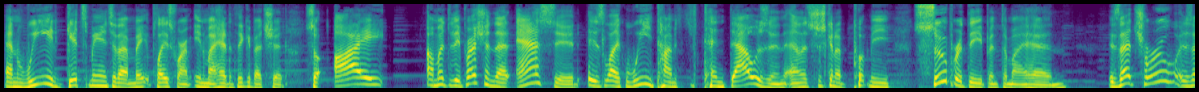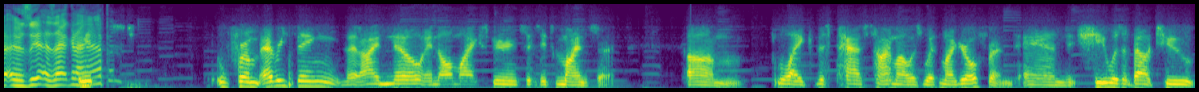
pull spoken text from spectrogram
And weed gets me into that place where I'm in my head and thinking about shit. So I. I'm under the impression that acid is like weed times 10,000 and it's just going to put me super deep into my head. Is that true? Is that, is, is that going to It- happen? from everything that I know and all my experiences, it's mindset. Um, like this past time, I was with my girlfriend, and she was about to,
